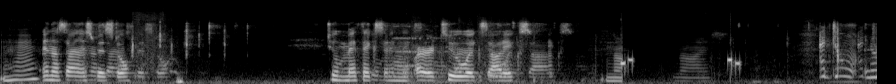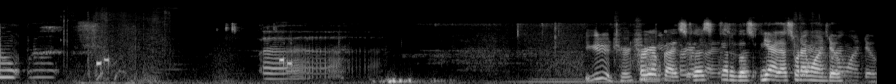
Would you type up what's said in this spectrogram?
Mhm. and the silence pistol. Two mythics and or two exotics. No. Nice. I don't know. Uh, You can do a trick Hurry up, guys. You guys gotta go. Yeah, that's what I want to do.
